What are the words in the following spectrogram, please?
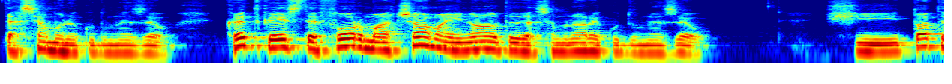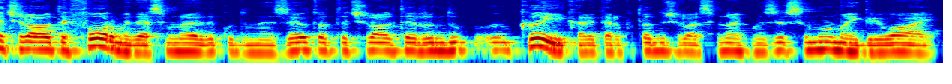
de aseamănă cu Dumnezeu. Cred că este forma cea mai înaltă de asemănare cu Dumnezeu. Și toate celelalte forme de asemănare cu Dumnezeu, toate celelalte rându- căi care te-ar putea duce la asemănare cu Dumnezeu sunt mult mai greoaie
